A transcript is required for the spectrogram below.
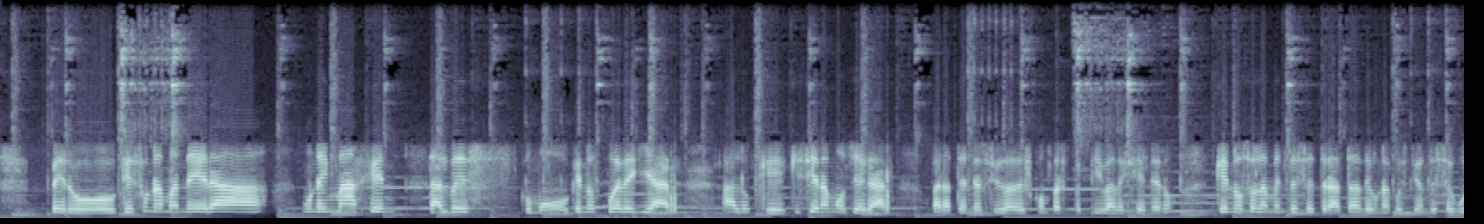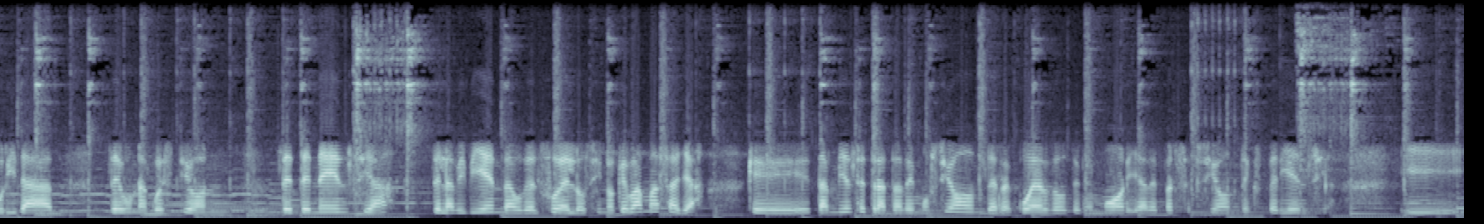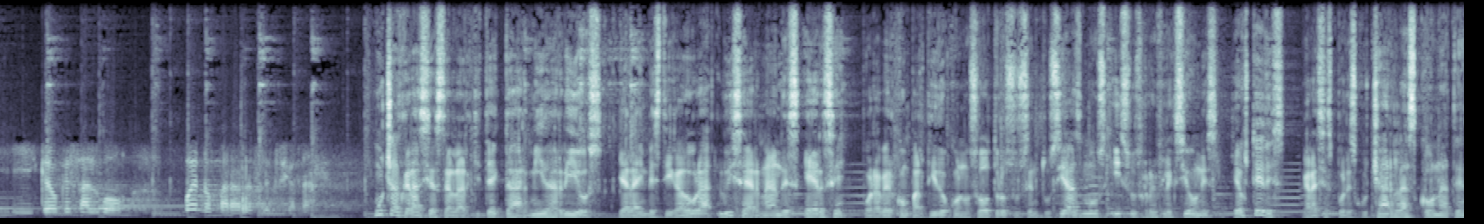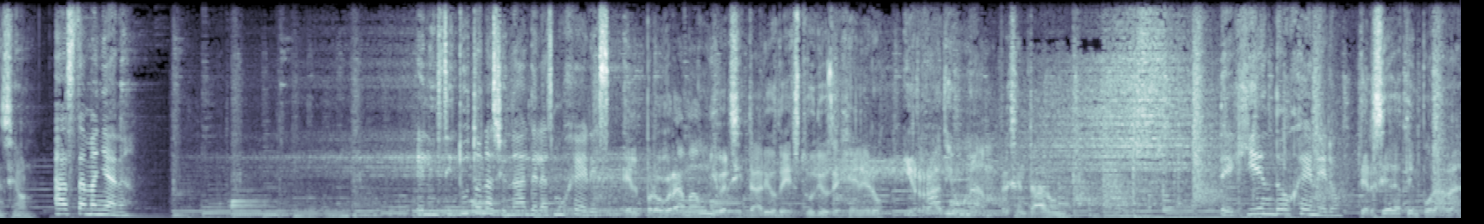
pero que es una manera, una imagen tal vez como que nos puede guiar a lo que quisiéramos llegar para tener ciudades con perspectiva de género, que no solamente se trata de una cuestión de seguridad, de una cuestión de tenencia de la vivienda o del suelo, sino que va más allá, que también se trata de emoción, de recuerdos, de memoria, de percepción, de experiencia. Y, y creo que es algo bueno para reflexionar. Muchas gracias a la arquitecta Armida Ríos y a la investigadora Luisa Hernández Erce por haber compartido con nosotros sus entusiasmos y sus reflexiones. Y a ustedes, gracias por escucharlas con atención. Hasta mañana. El Instituto Nacional de las Mujeres, el Programa Universitario de Estudios de Género y Radio UNAM presentaron Tejiendo Género. Tercera temporada.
